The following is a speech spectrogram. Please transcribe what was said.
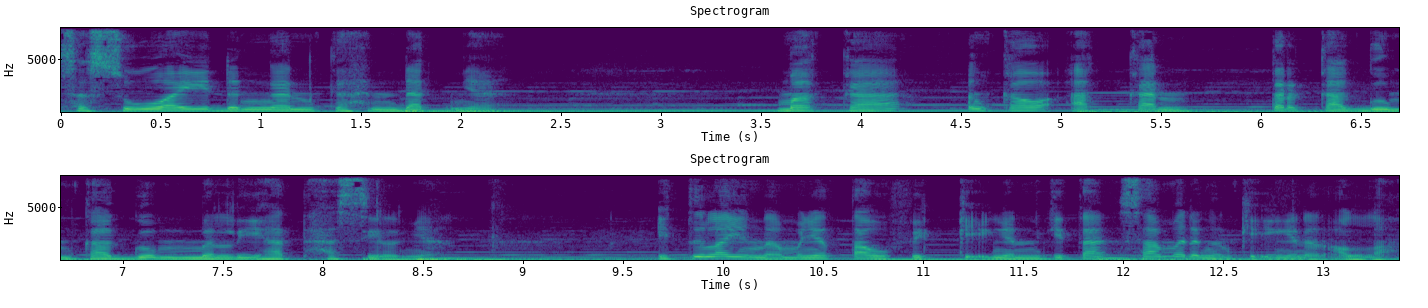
sesuai dengan kehendaknya, maka engkau akan terkagum-kagum melihat hasilnya. Itulah yang namanya taufik keinginan kita sama dengan keinginan Allah.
